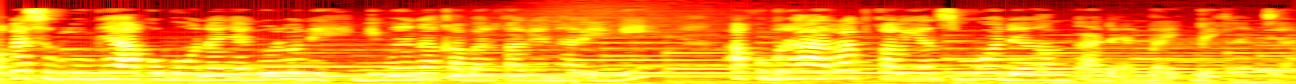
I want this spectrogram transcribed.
Oke sebelumnya aku mau nanya dulu nih, gimana kabar kalian hari ini? Aku berharap kalian semua dalam keadaan baik-baik aja.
